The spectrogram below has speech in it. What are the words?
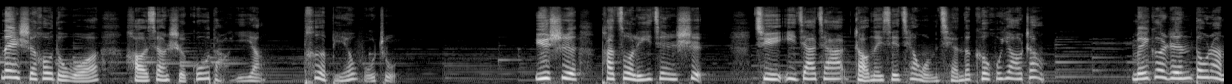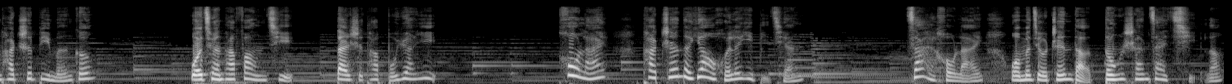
那时候的我好像是孤岛一样，特别无助。于是他做了一件事，去一家家找那些欠我们钱的客户要账，每个人都让他吃闭门羹。我劝他放弃，但是他不愿意。后来，他真的要回了一笔钱。再后来，我们就真的东山再起了。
